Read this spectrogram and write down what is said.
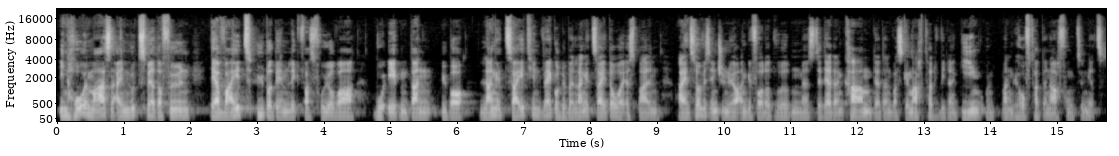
in hohem Maßen einen Nutzwert erfüllen, der weit über dem liegt, was früher war, wo eben dann über lange Zeit hinweg oder über lange Zeitdauer erstmal ein ein Serviceingenieur angefordert werden müsste, der dann kam, der dann was gemacht hat, wieder ging und man gehofft hat, danach funktioniert's.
